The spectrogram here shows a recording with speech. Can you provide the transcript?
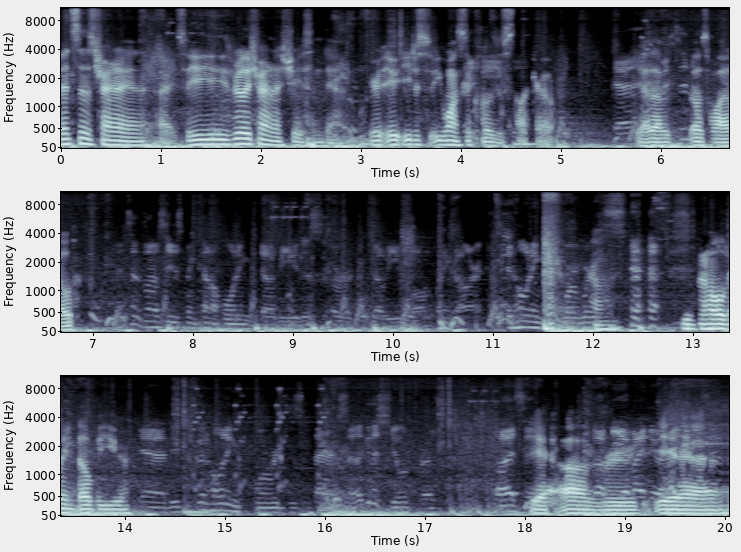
Vincent's trying to. All right, so he's really trying to chase him down. He, he just he wants to close his stock out. Yeah, that was that was wild. Vincent's honestly just been kind of holding W this or W I'm playing Valorant. Been holding forwards. Uh-huh. He's been holding W. yeah, dude, he's been holding forwards this entire set. Look at the shield crush. Oh, that's it. Yeah, uh, oh, Fuck, rude. I knew it. I. Yeah.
